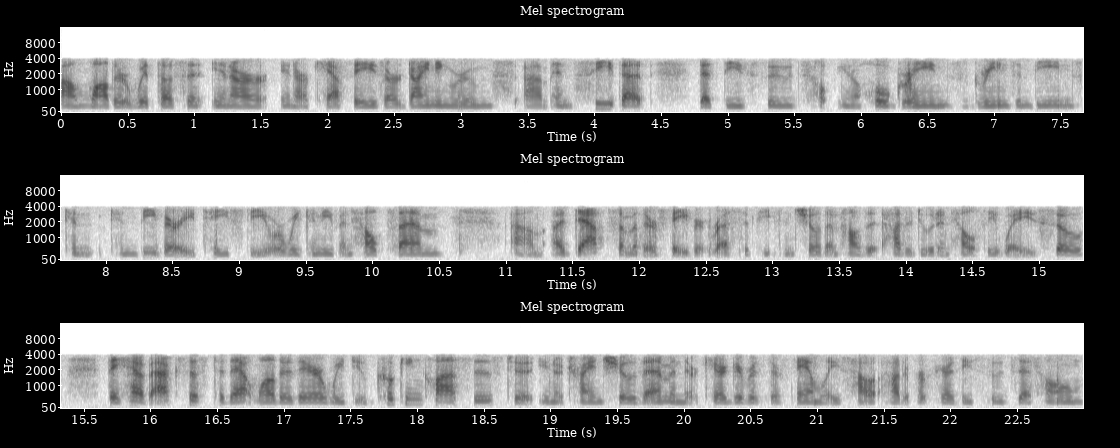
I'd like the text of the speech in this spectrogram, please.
um, while they're with us in, in our in our cafes, our dining rooms, um, and see that that these foods, you know, whole grains, greens and beans can can be very tasty, or we can even help them um, adapt some of their favorite recipes and show them how to how to do it in healthy ways. So they have access to that while they're there. We do cooking classes to you know try and show them and their caregivers, their families how how to prepare these foods at home.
